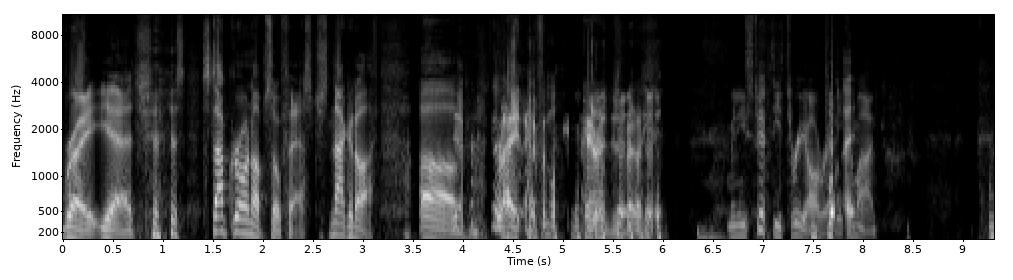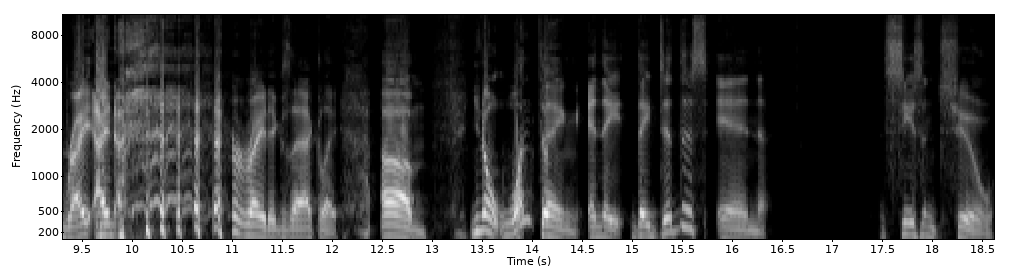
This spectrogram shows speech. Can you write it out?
Right, yeah. Just stop growing up so fast. Just knock it off. Um, Yeah, right. I feel like a parent just barely. I mean, he's 53 already. But- Come on. Right, I know. right, exactly. Um, you know, one thing, and they they did this in season two.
